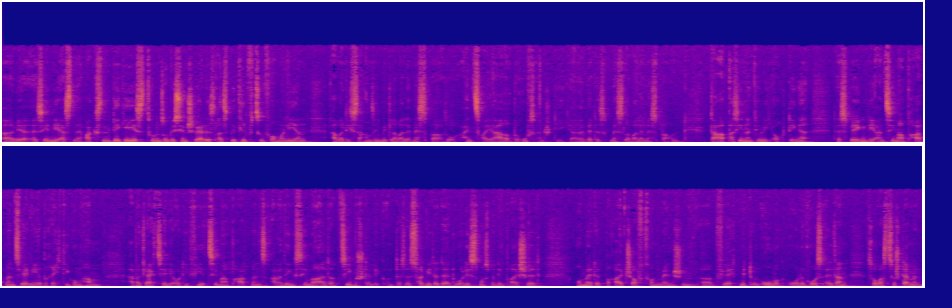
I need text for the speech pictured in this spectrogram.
Äh, wir sehen die ersten Erwachsenen-WGs, tun so ein bisschen schwer, das als Begriff zu formulieren, aber die Sachen sind mittlerweile messbar. So ein, zwei Jahre Berufseinstieg, ja, da wird es mittlerweile messbar. Und da passieren natürlich auch Dinge. Deswegen die Einzimmer-Apartments werden ihre Berechtigung haben, aber gleichzeitig auch die Vier-Zimmer-Apartments. Allerdings sind wir halt siebenstellig. Und das ist halt wieder der Dualismus mit dem Preisschild und mit der Bereitschaft von Menschen, äh, vielleicht mit und ohne Großeltern, sowas zu stemmen.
